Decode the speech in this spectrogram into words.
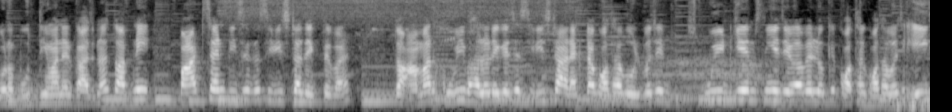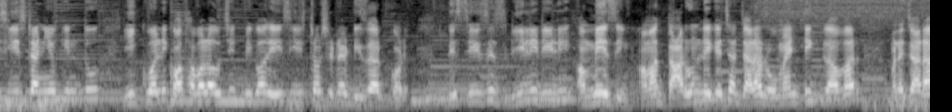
কোনো বুদ্ধিমানের কাজ নয়। তো আপনি পার্টস অ্যান্ড পিসেসের সিরিজটা দেখতে পারেন। তো আমার খুবই ভালো লেগেছে সিরিজটা। আর একটা কথা বলব যে স্কুইড গেমস নিয়ে যেভাবে লোকে কথা কথা বলছে, এই সিরিজটা নিয়েও কিন্তু ইকুয়ালি কথা বলা উচিত বিকজ এই সিরিজটাও সেটা ডিজার্ভ করে। This series is really really amazing আমার দারুণ লেগেছে। আর যারা রোম্যান্টিক লাভার মানে যারা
